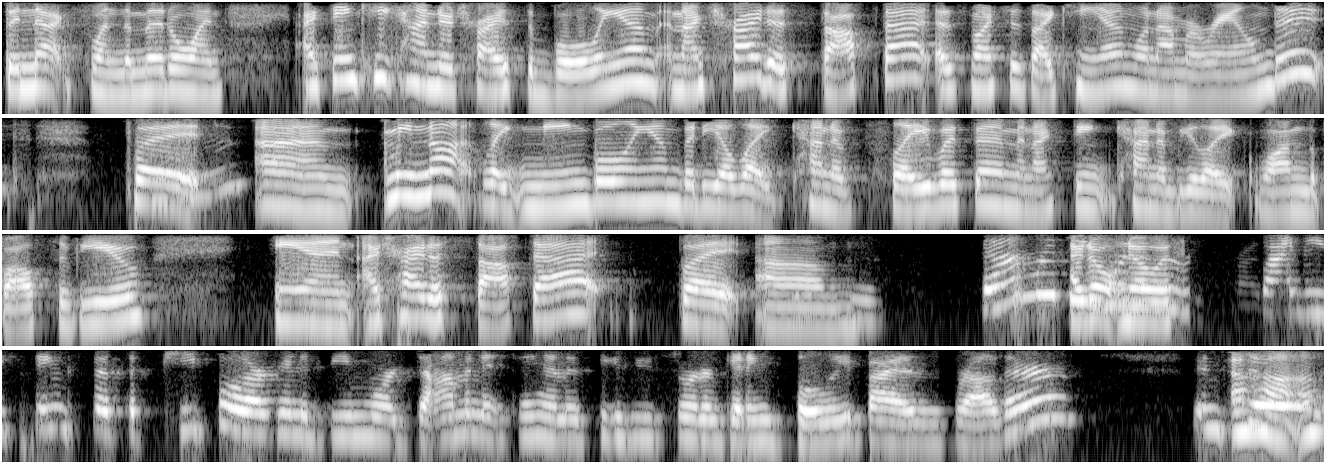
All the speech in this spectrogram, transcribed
the next one, the middle one, I think he kind of tries to bully him, and I try to stop that as much as I can when I'm around it. But Mhm. um I mean, not like mean bullying him, but he'll like kind of play with him, and I think kind of be like, "Well, I'm the boss of you," and I try to stop that, but um That might be I don't know if- why he thinks that the people are going to be more dominant to him is because he's sort of getting bullied by his brother. And so Uh-huh.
